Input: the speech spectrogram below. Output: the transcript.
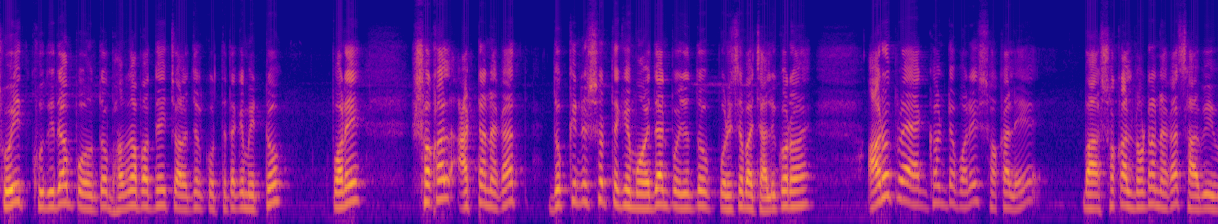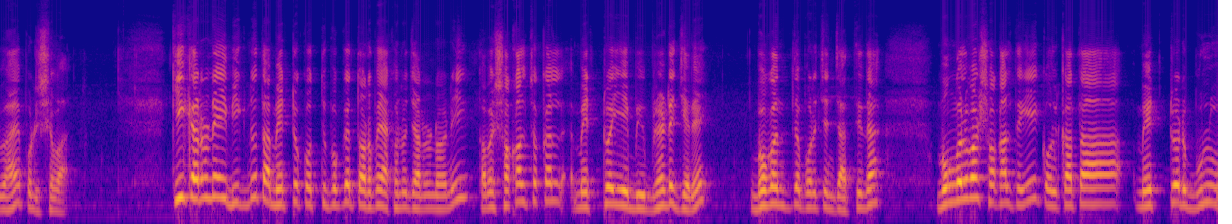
শহীদ ক্ষুদিরাম পর্যন্ত ভাঙা পথে চলাচল করতে থাকে মেট্রো। পরে সকাল আটটা নাগাদ দক্ষিণেশ্বর থেকে ময়দান পর্যন্ত পরিষেবা চালু করা হয়। আরও প্রায় এক ঘণ্টা পরে সকালে বা সকাল নটা নাগাদ স্বাভাবিক হয় পরিষেবা কী কারণে এই বিঘ্ন তা মেট্রো কর্তৃপক্ষের তরফে এখনও জানানো হয়নি? তবে সকাল সকাল মেট্রোয় এই বিভ্রাটের জেরে ভোগান্তিতে পড়েছেন যাত্রীরা। মঙ্গলবার সকাল থেকেই কলকাতা মেট্রোর ব্লু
